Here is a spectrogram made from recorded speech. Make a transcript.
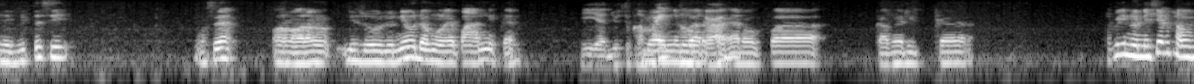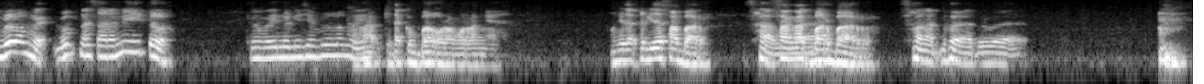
ya gitu sih. Maksudnya orang-orang di seluruh dunia udah mulai panik kan. Iya, justru karena itu nyebar kan. ke Eropa, ke Amerika. Tapi Indonesia kenapa belum ya? Gue penasarannya itu loh. Kenapa Indonesia belum ya? Karena kita kebal orang-orangnya. Kita kita sabar, Sabar. sangat barbar. Sangat barbar.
